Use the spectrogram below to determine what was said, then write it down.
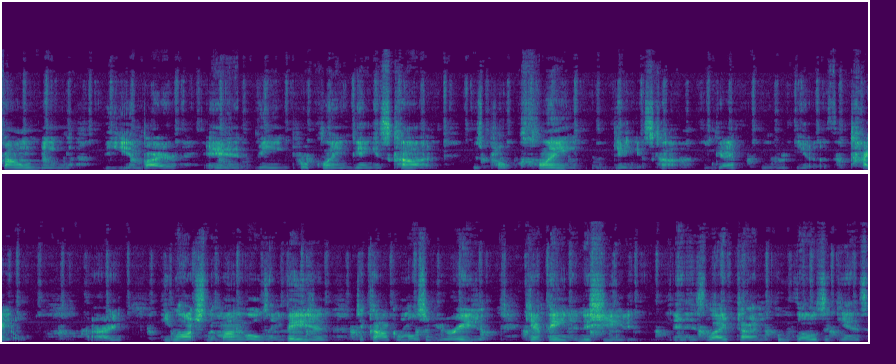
founding the empire and being proclaimed Genghis Khan. He was proclaimed Genghis Khan, okay? The title. Alright. He launched the Mongols' invasion to conquer most of Eurasia. Campaign initiated in his lifetime include those against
